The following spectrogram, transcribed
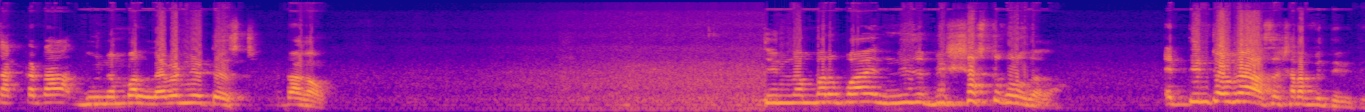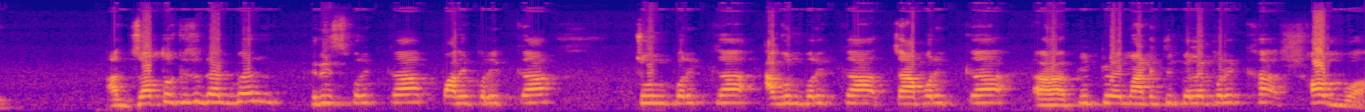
চাক্কাটা, দুই নাম্বার লেভেল নিয়ে টেস্ট এটা আগাও। তিন নাম্বার উপায়, নিজে বিশ্বাস তো কোনো জায়গা। এই তিনটা উপায় আছে সারা পৃথিবীতে। আর যত কিছু দেখবেন, ফ্রিজ পরীক্ষা, পানি পরীক্ষা চুন পরীক্ষা, আগুন পরীক্ষা, চা পরীক্ষা পিঁপড়ে মাটিতে পেলে পরীক্ষা, সব বোয়া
